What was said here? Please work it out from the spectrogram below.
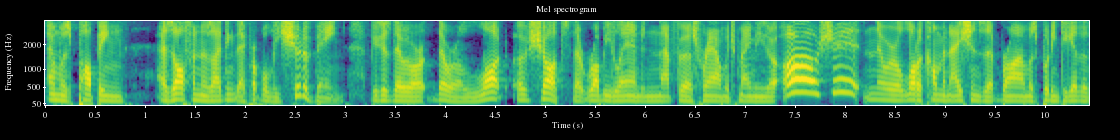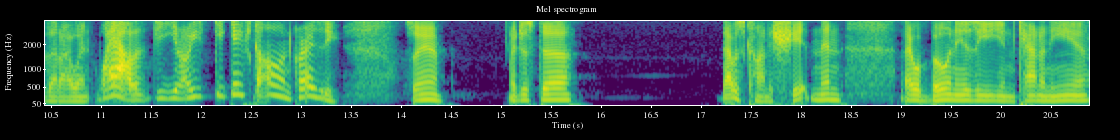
and was popping as often as I think they probably should have been because there were there were a lot of shots that Robbie landed in that first round, which made me go, "Oh shit!" And there were a lot of combinations that Bryan was putting together that I went, "Wow!" You know, he, he keeps going crazy. So yeah, I just uh, that was kind of shit. And then they were booing Izzy and Cannonier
